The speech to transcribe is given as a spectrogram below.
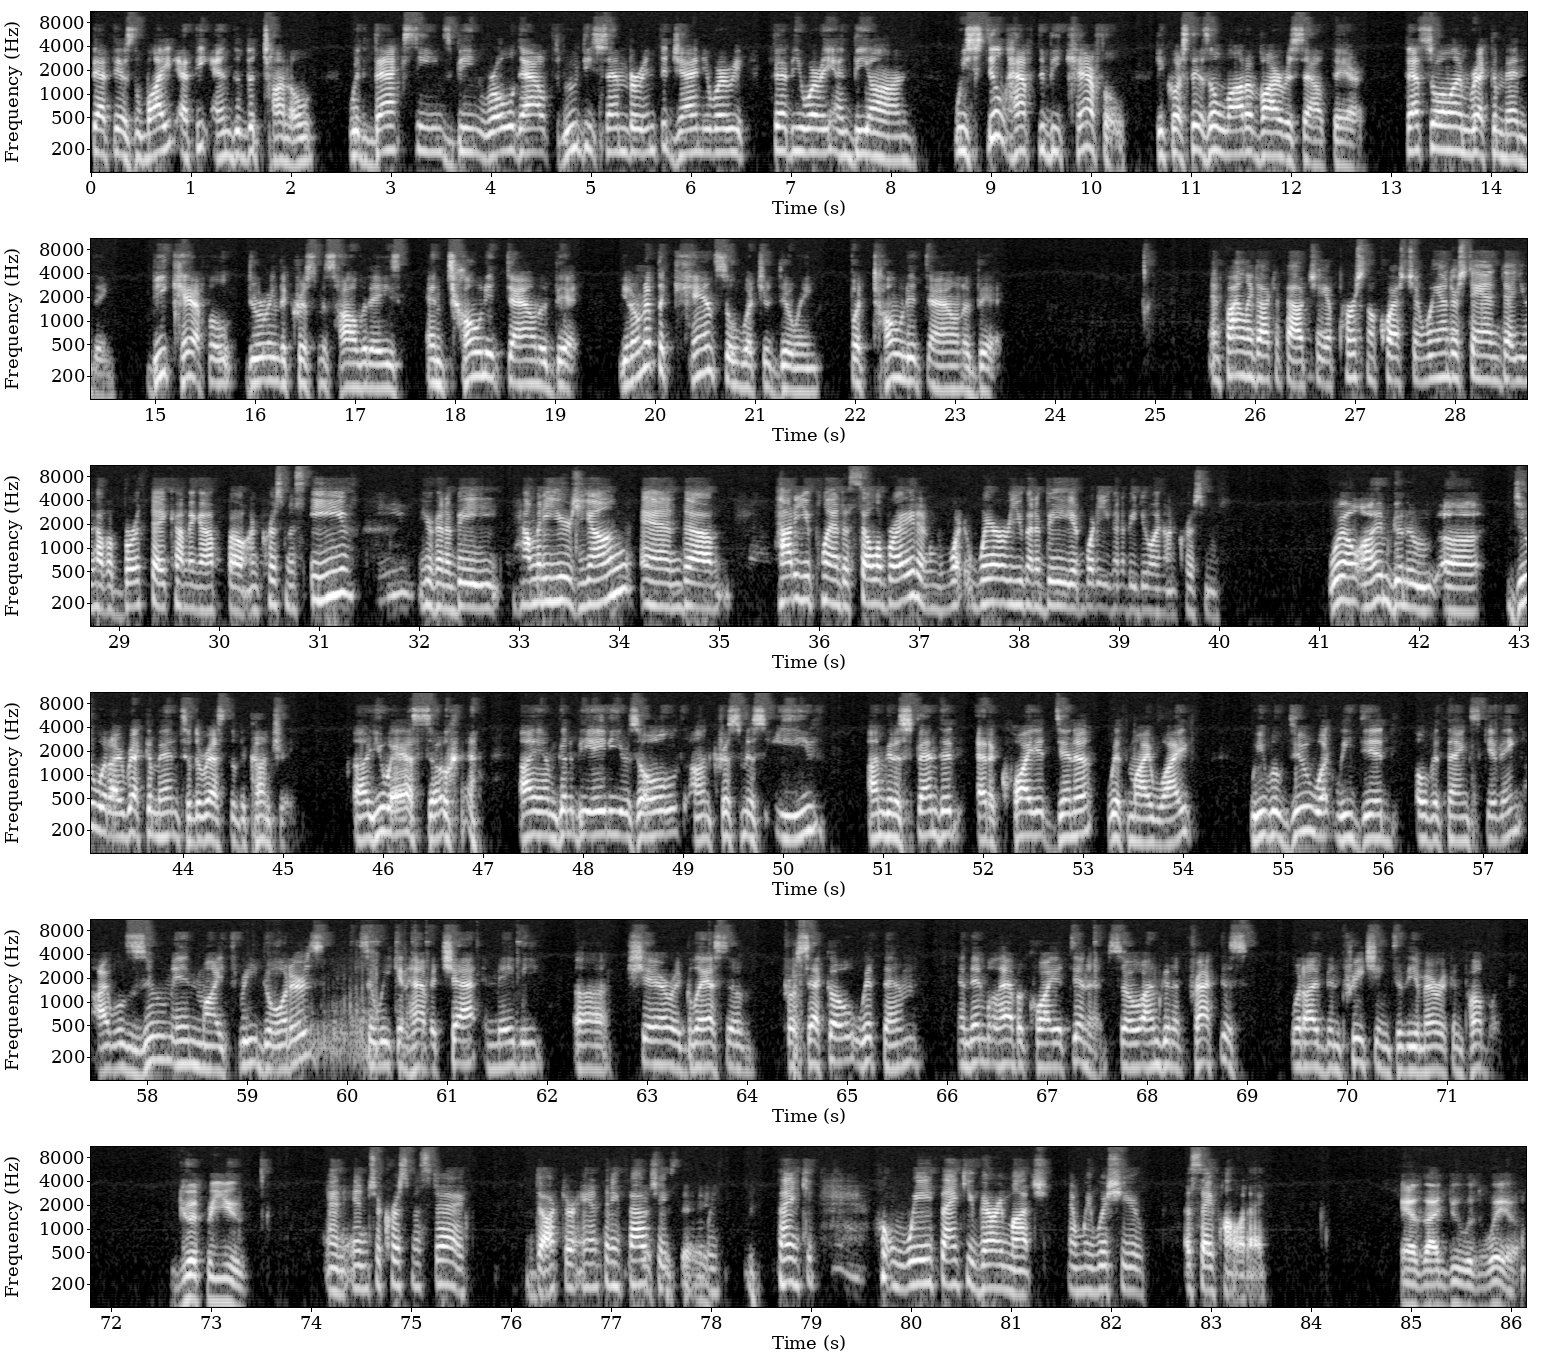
that there's light at the end of the tunnel, with vaccines being rolled out through December into January, February, and beyond, we still have to be careful because there's a lot of virus out there. That's all I'm recommending. Be careful during the Christmas holidays and tone it down a bit. You don't have to cancel what you're doing, but tone it down a bit. And finally, Dr. Fauci, a personal question. We understand uh, you have a birthday coming up uh, on Christmas Eve. You're going to be how many years young? And um, how do you plan to celebrate? And what, where are you going to be? And what are you going to be doing on Christmas? Well, I'm going to uh, do what I recommend to the rest of the country. Uh, you asked, so I am going to be 80 years old on Christmas Eve. I'm going to spend it at a quiet dinner with my wife. We will do what we did over Thanksgiving. I will zoom in my three daughters so we can have a chat and maybe uh, share a glass of Prosecco with them. And then we'll have a quiet dinner. So I'm going to practice what I've been preaching to the American public. Good for you. And into Christmas Day. Dr. Anthony Fauci, we thank you. We thank you very much. And we wish you a safe holiday. As I do as well.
